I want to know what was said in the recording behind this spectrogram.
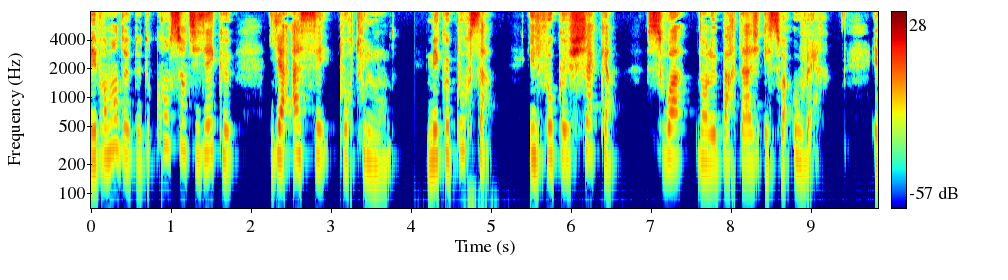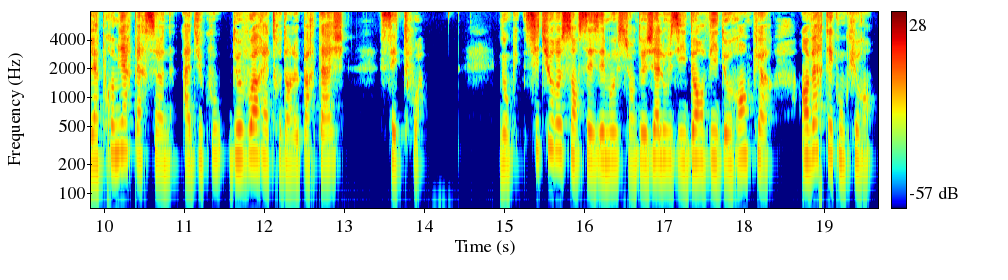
mais vraiment de, conscientiser qu'il y a assez pour tout le monde. Mais que pour ça, il faut que chacun soit dans le partage et soit ouvert. Et la première personne à du coup devoir être dans le partage, c'est toi. Donc si tu ressens ces émotions de jalousie, d'envie, de rancœur envers tes concurrents,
